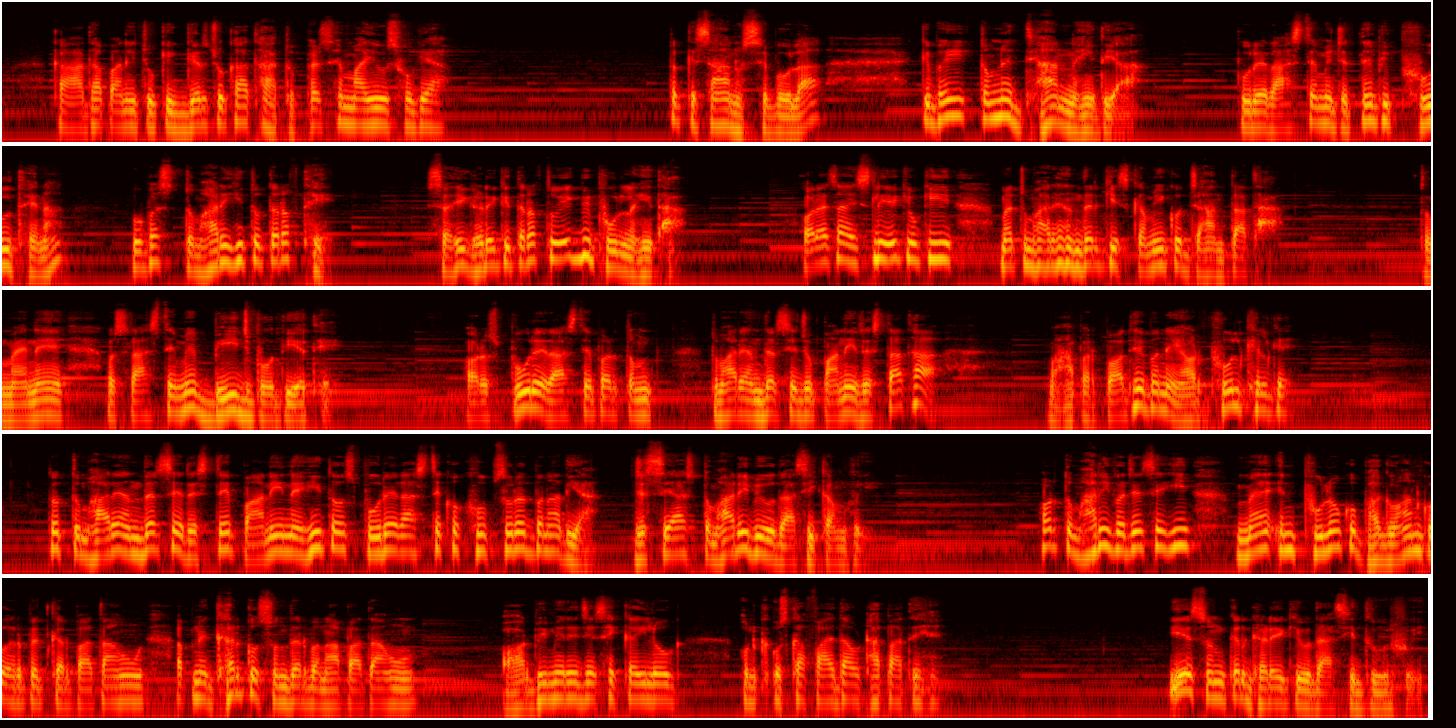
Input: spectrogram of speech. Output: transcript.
का आधा पानी चूँकि गिर चुका था तो फिर से मायूस हो गया। तो किसान उससे बोला कि भाई, तुमने ध्यान नहीं दिया। पूरे रास्ते में जितने भी फूल थे ना, वो बस तुम्हारी ही तो तरफ़ थे। सही घड़े की तरफ़ तो एक भी फूल नहीं था। और ऐसा इसलिए क्योंकि मैं तुम्हारे अंदर की इस कमी को जानता था। तो मैंने उस रास्ते में बीज बो दिए थे। और उस पूरे रास्ते पर तुम, तुम्हारे अंदर से जो पानी रिश्ता था वहाँ पर पौधे बने और फूल खिल गए। तो तुम्हारे अंदर से रिश्ते पानी ने ही तो उस पूरे रास्ते को खूबसूरत बना दिया, जिससे आज तुम्हारी भी उदासी कम हुई। और तुम्हारी वजह से ही मैं इन फूलों को भगवान को अर्पित कर पाता हूँ, अपने घर को सुंदर बना पाता हूँ, और भी मेरे जैसे कई लोग उन, उसका फ़ायदा उठा पाते हैं। यह सुनकर घड़े की उदासी दूर हुई।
